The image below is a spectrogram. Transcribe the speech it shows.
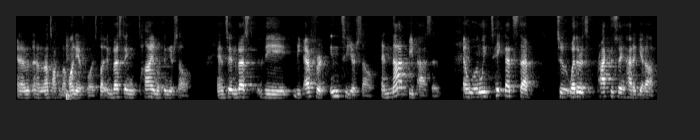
And, and I'm not talking about money, of course, but investing time within yourself and to invest the, the effort into yourself and not be passive. And when we take that step to whether it's practicing how to get up,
